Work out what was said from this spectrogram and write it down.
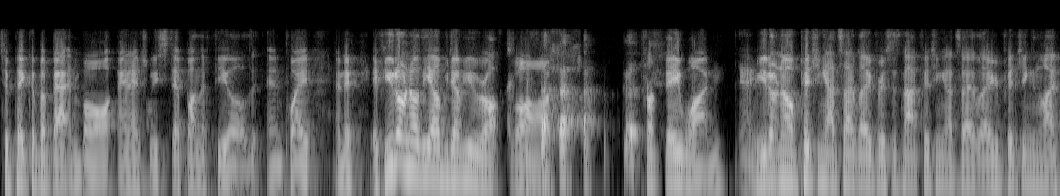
to pick up a bat and ball and actually step on the field and play. And if, if you don't know the LBW law, from day one. And if you don't know pitching outside leg versus not pitching outside leg or pitching in line,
